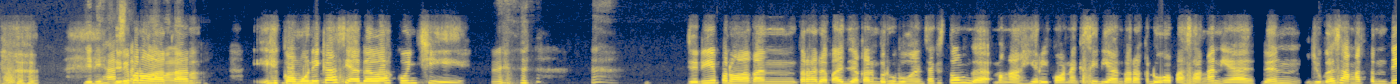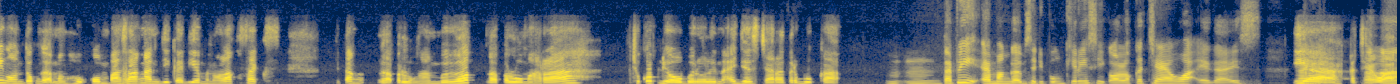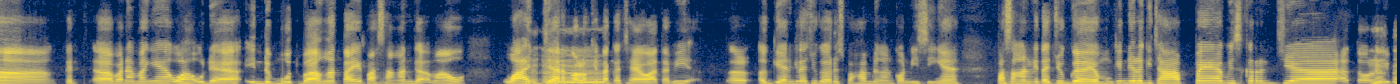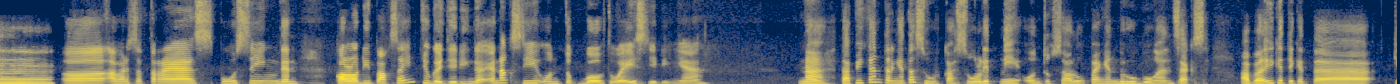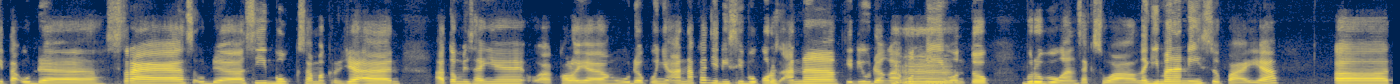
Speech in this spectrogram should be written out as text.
Jadi Jadi penolakan lama -lama. komunikasi adalah kunci. Jadi penolakan terhadap ajakan berhubungan seks tuh nggak mengakhiri koneksi di antara kedua pasangan ya, dan juga sangat penting untuk nggak menghukum pasangan jika dia menolak seks. Kita nggak perlu ngambek, nggak perlu marah, cukup diobrolin aja secara terbuka. Mm-mm. Tapi emang nggak bisa dipungkiri sih kalau kecewa ya guys. Iya, kecewa. Uh, ke, apa namanya? Wah, udah in the mood banget tapi pasangan nggak mau. Wajar mm -hmm. kalau kita kecewa, tapi uh, again kita juga harus paham dengan kondisinya. Pasangan kita juga ya mungkin dia lagi capek habis kerja atau lagi mm uh, apa stres pusing dan kalau dipaksain juga jadi nggak enak sih untuk both ways jadinya. Nah tapi kan ternyata suka sulit nih untuk selalu pengen berhubungan seks. Apalagi ketika kita kita udah stres udah sibuk sama kerjaan atau misalnya kalau yang udah punya anak kan jadi sibuk ngurus anak jadi udah nggak mood nih untuk berhubungan seksual. Nah gimana nih supaya uh,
